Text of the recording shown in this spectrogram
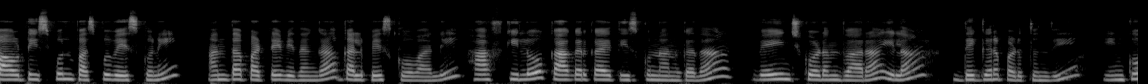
పావు టీ స్పూన్ పసుపు వేసుకొని అంతా పట్టే విధంగా కలిపేసుకోవాలి హాఫ్ కిలో కాకరకాయ తీసుకున్నాను కదా వేయించుకోవడం ద్వారా ఇలా దగ్గర పడుతుంది ఇంకో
